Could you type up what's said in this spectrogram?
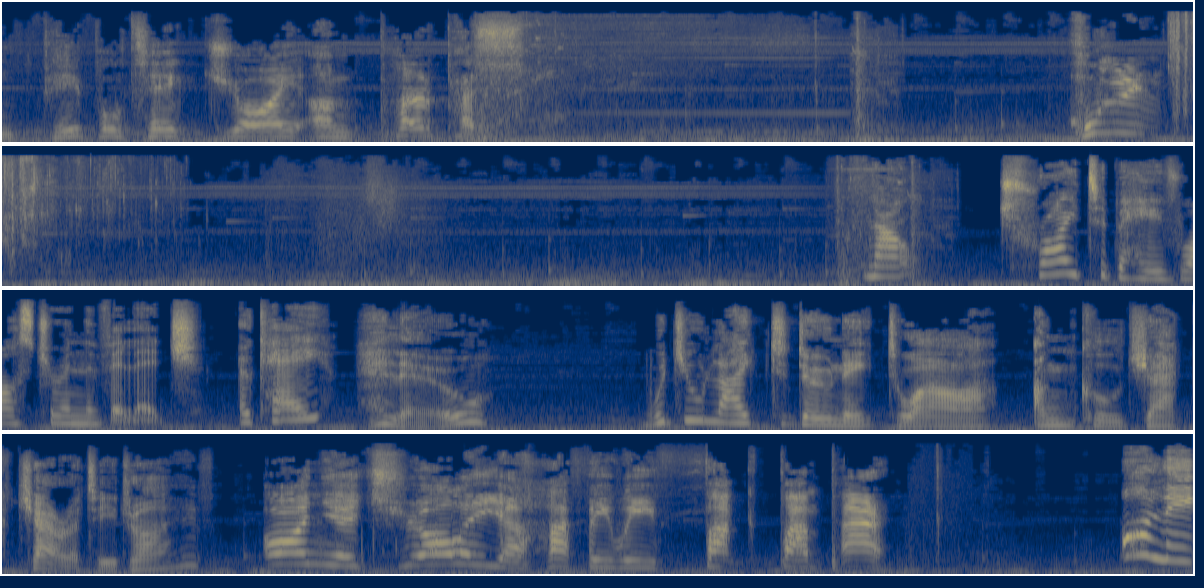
And people take joy on purpose. Now, try to behave whilst you're in the village, okay? Hello. Would you like to donate to our Uncle Jack charity drive? On your trolley, you huffy wee fuck bumper! Ollie!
